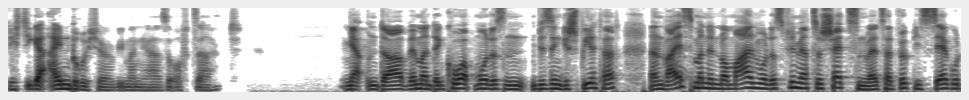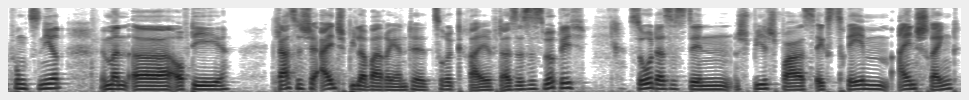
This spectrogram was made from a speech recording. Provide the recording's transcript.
richtige Einbrüche, wie man ja so oft sagt. Ja, und da, wenn man den Koop-Modus ein bisschen gespielt hat, dann weiß man den normalen Modus viel mehr zu schätzen, weil es halt wirklich sehr gut funktioniert, wenn man äh, auf die klassische Einspieler-Variante zurückgreift. Also es ist wirklich so, dass es den Spielspaß extrem einschränkt,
